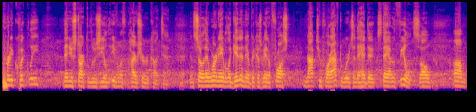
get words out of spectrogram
pretty quickly, then you start to lose yield even with higher sugar content. And so they weren't able to get in there because we had a frost not too far afterwards and they had to stay out of the field. So, um,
